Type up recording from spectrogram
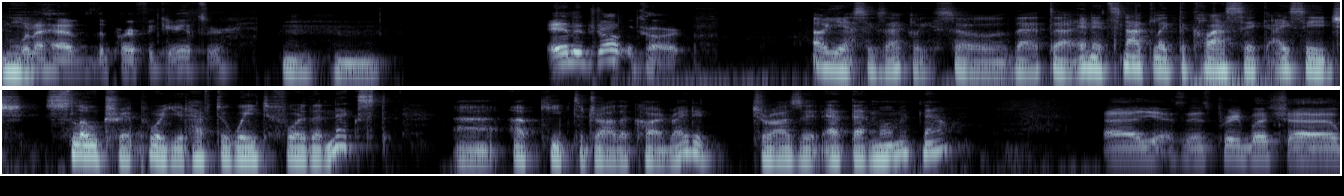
yeah. when I have the perfect answer? Mm-hmm. And it draws a card. Oh yes, exactly. So that uh, and it's not like the classic Ice Age slow trip where you'd have to wait for the next uh, upkeep to draw the card, right? It draws it at that moment now. Uh, yes, it's pretty much uh,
